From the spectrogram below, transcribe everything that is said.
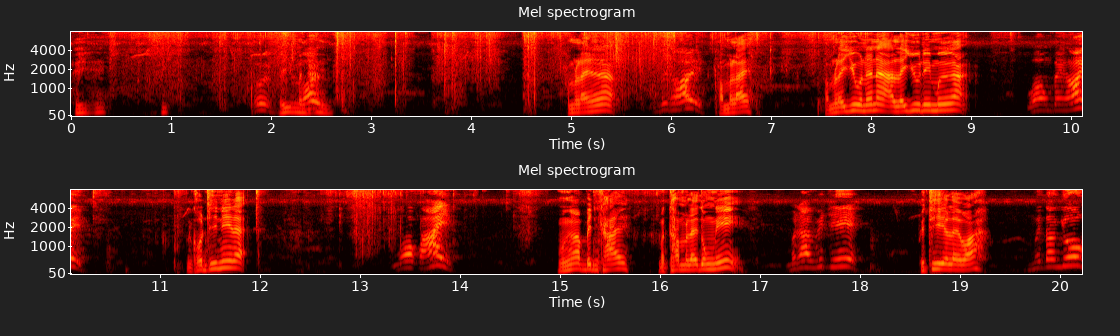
เฮ้ยเฮ้ยเฮ้ยเฮ้ยเฮ้ยมันเฮ้หันทำอะไรนะไม่ใช่ทำอะไรทำอะไรอยู่นั่นน่ะอะไรอยู่ในมืออะวงไปไงเป็นคนที่นี่แหละงออกไปมึงอะเป็นใคร มาทำอะไรตรงนี้ มาทำพิธี พิธีอะไรวะ ไม่ต้องยุ่ง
